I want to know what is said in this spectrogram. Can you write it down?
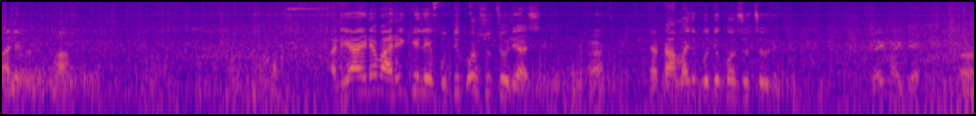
आले हां. आणि ही आयडिया भारी केली बुद्धी कोण सुचवली अशी? हा? त्या कामाची बुद्धी कोण सुचवली? लई माहिती आहे हां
